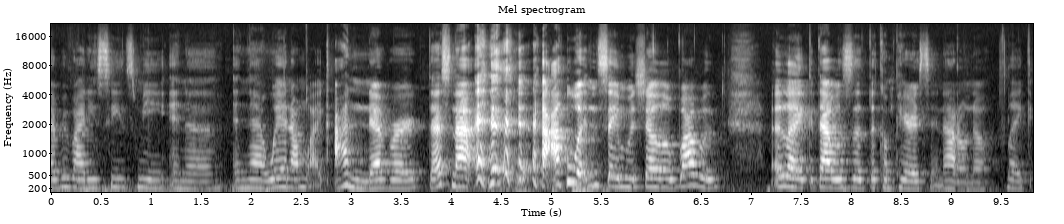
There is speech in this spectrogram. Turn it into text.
everybody sees me in a in that way, and I'm like, I never. That's not. I wouldn't say Michelle Obama. Like that was the, the comparison. I don't know. Like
